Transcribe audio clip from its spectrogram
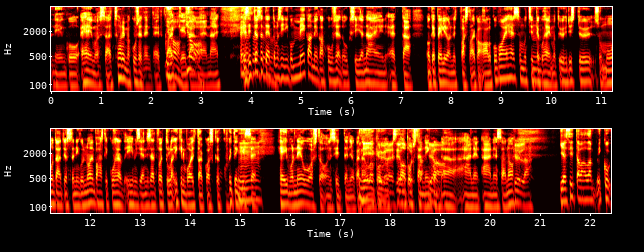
niin kuin heimossa, että sori mä kusetin teitä kaikki joo, tälleen joo. näin. ja sitten jos sä teet tommosia niin mega mega kusetuksia ja näin, että okei okay, peli on nyt vasta aika alkuvaiheessa, mutta sitten mm. kun heimot yhdistyy sun muuta, että jos sä niin kuin noin pahasti kusetat ihmisiä, niin sä et voi tulla ikin voittaa, koska kuitenkin mm. se heimon neuvosto on sitten, joka niin, lopuksi, lopuksi tämän niin kuin, äänen, äänen sanoo. Kyllä. Ja sitten tavallaan, kun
